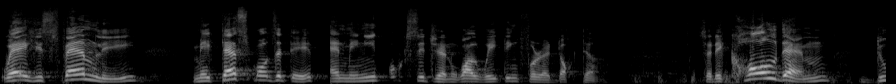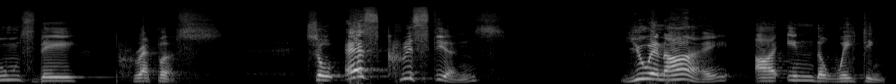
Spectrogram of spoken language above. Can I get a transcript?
where his family may test positive and may need oxygen while waiting for a doctor. So they call them doomsday preppers. So, as Christians, you and I are in the waiting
